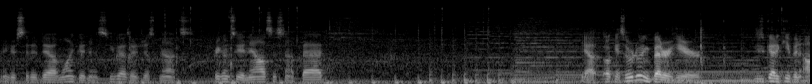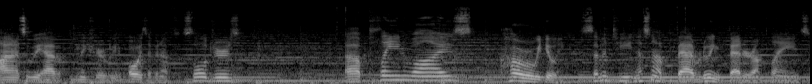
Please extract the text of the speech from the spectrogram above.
Ranger Citadel, my goodness, you guys are just nuts. Frequency analysis, not bad. Yeah, okay, so we're doing better here. You just gotta keep an eye on it so we have, make sure we always have enough soldiers. Uh, plane-wise, how are we doing? 17? That's not bad. We're doing better on planes.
